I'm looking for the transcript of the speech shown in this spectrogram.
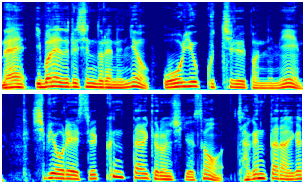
네, 이번에 들으신 노래는요. 5697번님이 12월에 있을 큰딸 결혼식에서 작은 딸아이가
